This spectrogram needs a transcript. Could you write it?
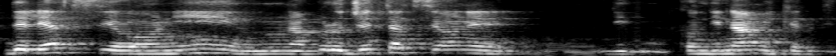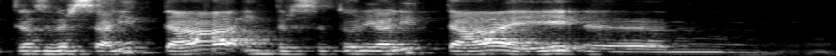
delle azioni, una progettazione di, con dinamiche di trasversalità, intersettorialità e ehm,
